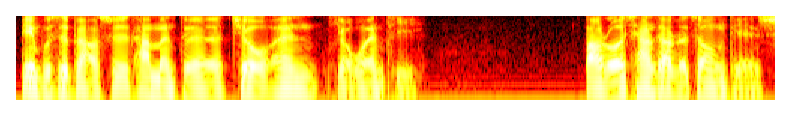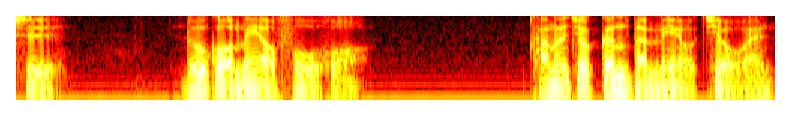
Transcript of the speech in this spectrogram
并不是表示他们的救恩有问题。保罗强调的重点是，如果没有复活。他们就根本没有救恩。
